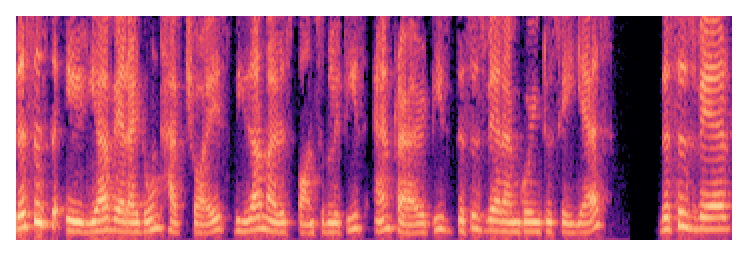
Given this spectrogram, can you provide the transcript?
this is the area where I don't have choice. These are my responsibilities and priorities. This is where I'm going to say yes. This is where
